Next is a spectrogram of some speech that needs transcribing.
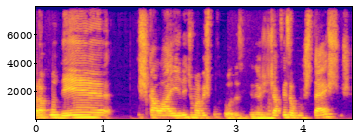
para poder escalar ele de uma vez por todas, entendeu? A gente já fez alguns testes,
